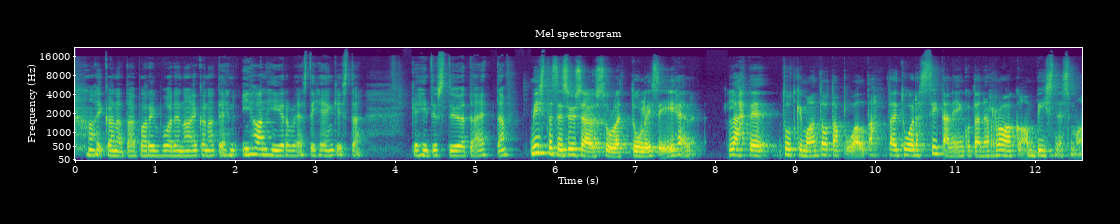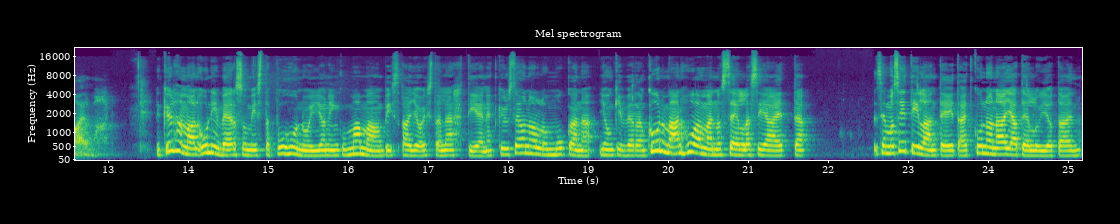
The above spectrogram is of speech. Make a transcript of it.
aikana tai parin vuoden aikana tehnyt ihan hirveästi henkistä kehitystyötä. Että... Mistä se sysäys sulle tuli siihen lähteä tutkimaan tota puolta tai tuoda sitä niin kuin tänne raakaan bisnesmaailmaan? No kyllähän mä oon universumista puhunut jo niin kuin mama ajoista lähtien, että kyllä se on ollut mukana jonkin verran. Kun mä oon huomannut sellaisia, että semmoisia tilanteita, että kun on ajatellut jotain,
